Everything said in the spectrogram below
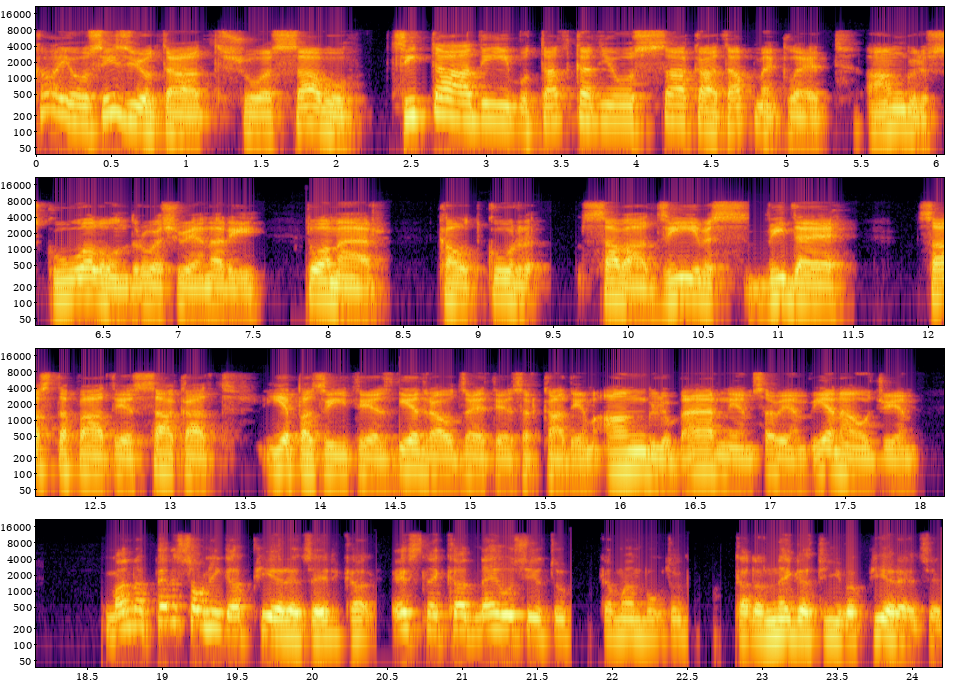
Kā jūs izjutāt šo savu citādību, tad, kad jūs sākāt apmeklēt angļu skolu un droši vien arī tomēr kaut kur savā dzīves vidē sastapāties, sākāt iepazīties, iedraudzēties ar kādiem angļu bērniem, saviem vienaudžiem? Mana personīgā pieredze ir, ka es nekad neuzjūtu, ka man būtu kāda negatīva pieredze.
